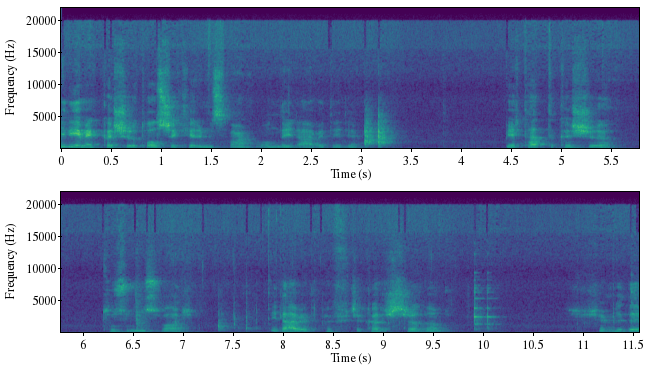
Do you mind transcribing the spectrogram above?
Bir yemek kaşığı toz şekerimiz var. Onu da ilave edelim. Bir tatlı kaşığı tuzumuz var. İlave edip hafifçe karıştıralım. Şimdi de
